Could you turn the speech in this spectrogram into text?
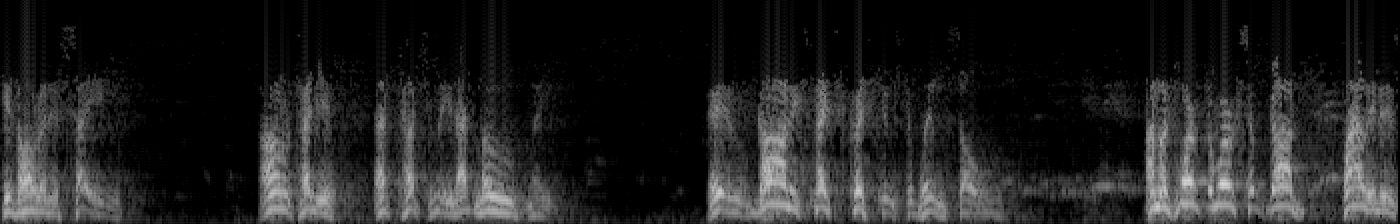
he's already saved. I want to tell you, that touched me, that moved me. God expects Christians to win souls. I must work the works of God while it is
